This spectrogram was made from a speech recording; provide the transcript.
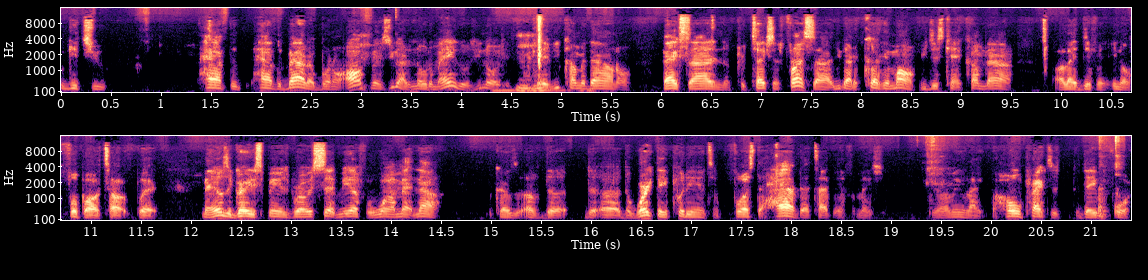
will get you half the half the battle. But on offense, you got to know them angles. You know, if, Mhm. if you coming down on backside and the protection's front side, you got to cut him off. You just can't come down. All that different, you know, football talk. But man, it was a great experience, bro. It set me up for where I'm at now because of the the uh, the work they put into for us to have that type of information. You know what I mean? Like the whole practice the day before.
